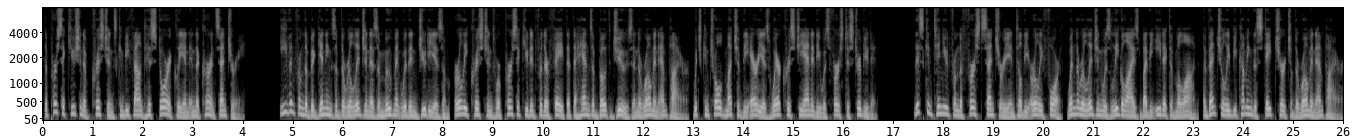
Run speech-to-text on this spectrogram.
The persecution of Christians can be found historically and in the current century. Even from the beginnings of the religion as a movement within Judaism, early Christians were persecuted for their faith at the hands of both Jews and the Roman Empire, which controlled much of the areas where Christianity was first distributed. This continued from the 1st century until the early 4th, when the religion was legalized by the Edict of Milan, eventually becoming the state church of the Roman Empire.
